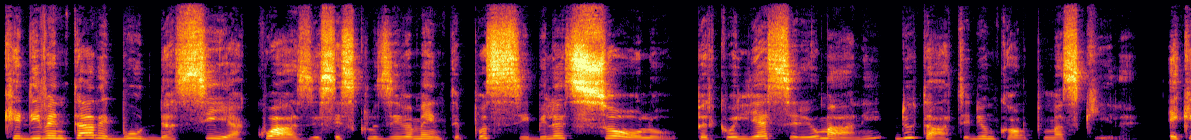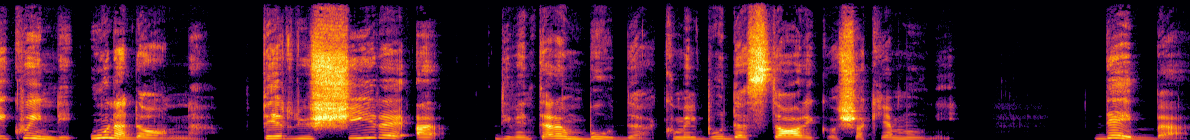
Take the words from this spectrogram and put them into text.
che diventare Buddha sia quasi esclusivamente possibile solo per quegli esseri umani dotati di un corpo maschile e che quindi una donna per riuscire a diventare un Buddha come il Buddha storico Shakyamuni debba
